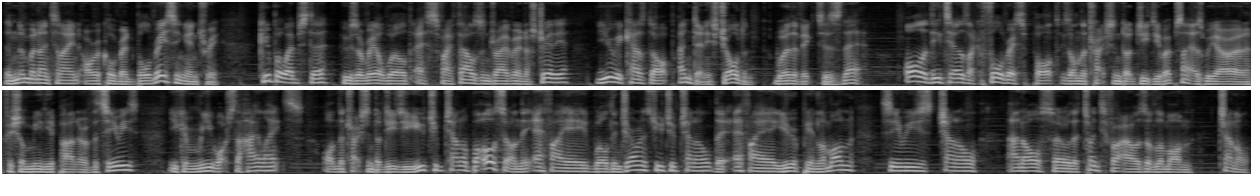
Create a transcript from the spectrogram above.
the number 99 Oracle Red Bull Racing entry. Cooper Webster, who's a real world S5000 driver in Australia, Yuri Kasdorp, and Dennis Jordan were the victors there. All the details, like a full race report, is on the Traction.gg website as we are an official media partner of the series. You can rewatch the highlights on the Traction.gg YouTube channel, but also on the FIA World Endurance YouTube channel, the FIA European Le Mans series channel, and also the 24 Hours of Le Mans channel.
